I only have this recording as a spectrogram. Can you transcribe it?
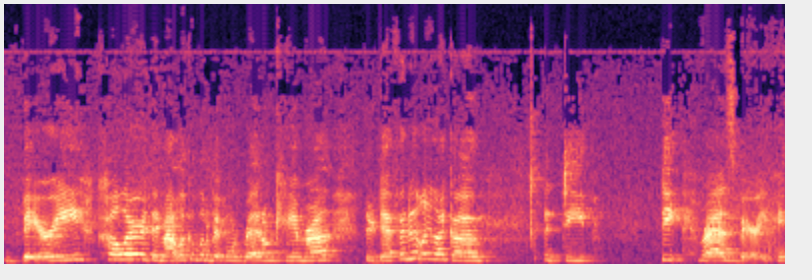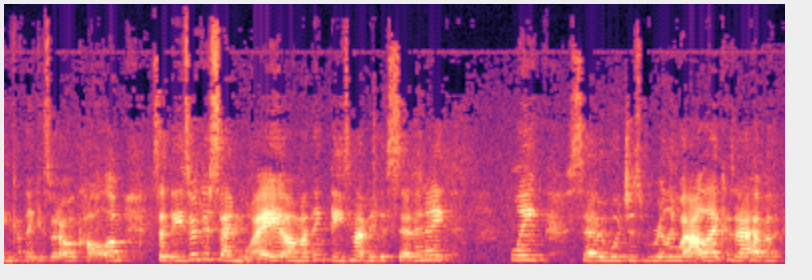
berry color. They might look a little bit more red on camera. They're definitely like a, a deep deep raspberry pink I think is what I would call them. So these are the same way. Um, I think these might be the 7 8 length. So which is really what I like because I have a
